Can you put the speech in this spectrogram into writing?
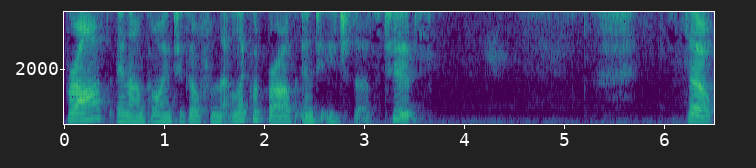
broth, and I'm going to go from that liquid broth into each of those tubes. So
